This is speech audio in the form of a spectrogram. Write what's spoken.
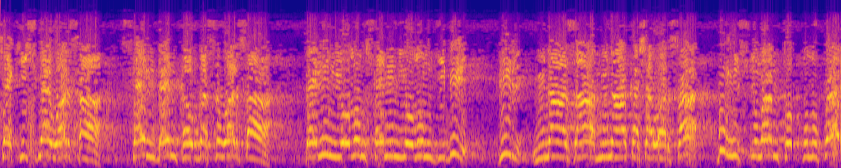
çekişme varsa, sen ben kavgası varsa, benim yolum senin yolun gibi bir münaza, münakaşa varsa bu Müslüman topluluklar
